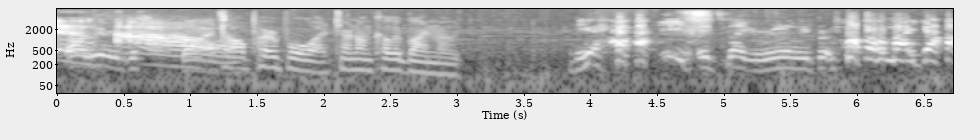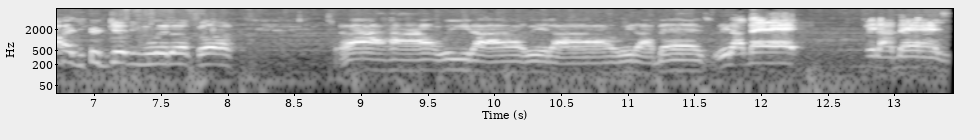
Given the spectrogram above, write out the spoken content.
Yeah. Oh, we ah, it's all purple. I turned on colorblind mode. Yeah, it's like really. Pr- oh my god, you're getting lit up. Uh. Ah, we da, we da, we da bags, we da bags, we da bags.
